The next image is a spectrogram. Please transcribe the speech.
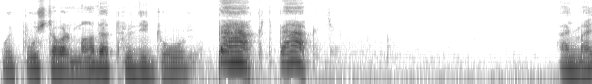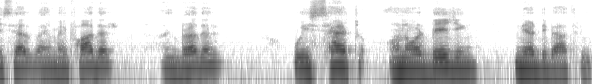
we pushed our mother through the door, packed, packed. And myself and my father and brother, we sat on our beijing near the bathroom.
